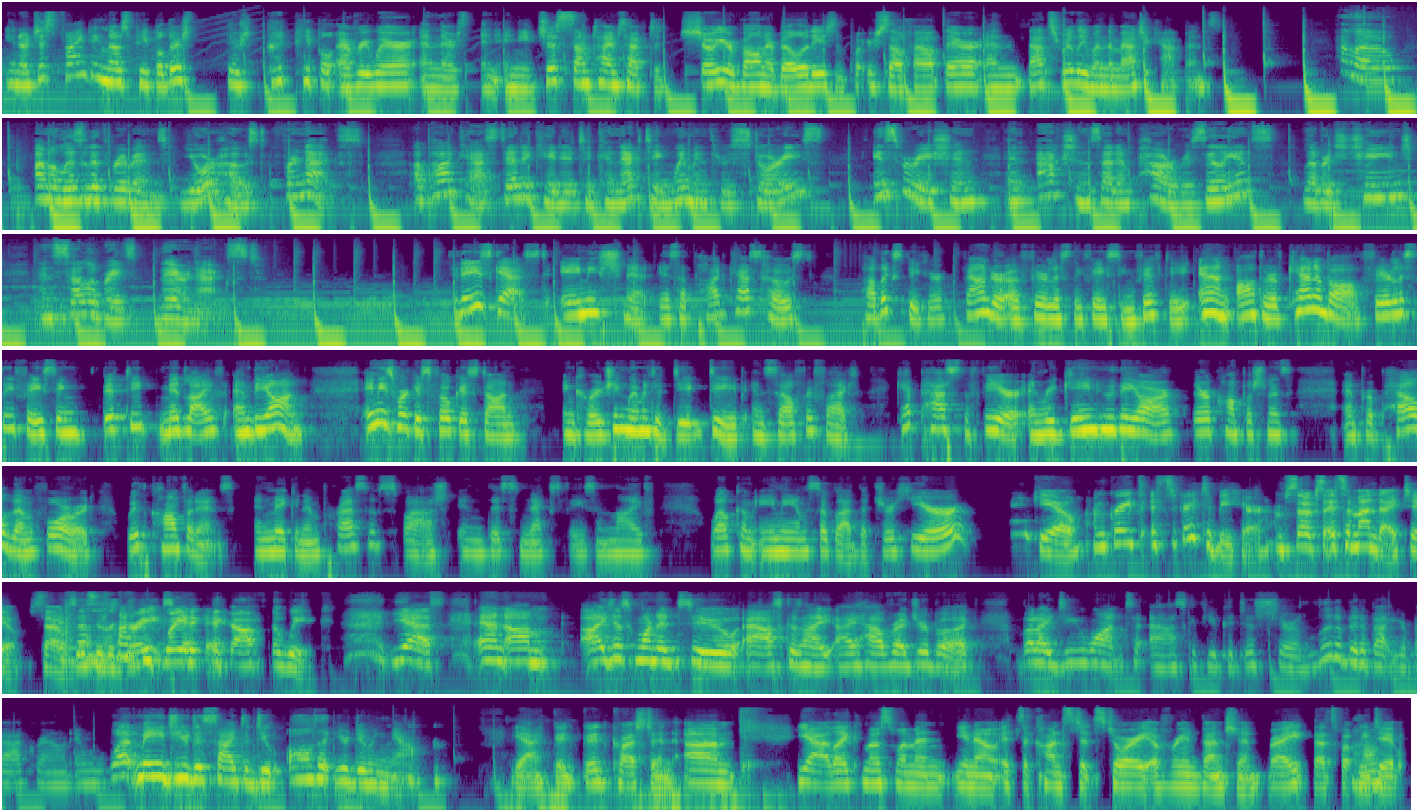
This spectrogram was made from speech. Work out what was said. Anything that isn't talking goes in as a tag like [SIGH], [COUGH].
you know, just finding those people. There's there's good people everywhere and there's and, and you just sometimes have to show your vulnerabilities and put yourself out there and that's really when the magic happens. Hello, I'm Elizabeth Ribbons, your host for Next, a podcast dedicated to connecting women through stories, inspiration, and actions that empower resilience, leverage change, and celebrates their next. Today's guest, Amy Schmidt, is a podcast host, public speaker, founder of Fearlessly Facing 50, and author of Cannonball, Fearlessly Facing 50, Midlife, and Beyond. Amy's work is focused on encouraging women to dig deep and self reflect, get past the fear, and regain who they are, their accomplishments, and propel them forward with confidence and make an impressive splash in this next phase in life. Welcome, Amy. I'm so glad that you're here. Thank you. I'm great. It's great to be here. I'm so excited. It's a Monday too, so it's this is a great way to kick off the week. [LAUGHS] Yes, and um, I just wanted to ask because I, I have read your book, but I do want to ask if you could just share a little bit about your background and what made you decide to do all that you're doing now. Yeah, good good question. Um, yeah, like most women, you know, it's a constant story of reinvention, right? That's what uh-huh. we do.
